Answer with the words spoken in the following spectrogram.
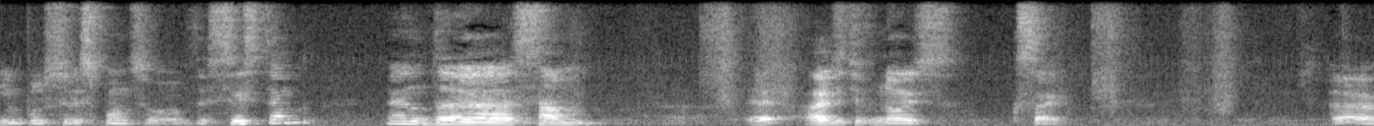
impulse response of the system and uh, some uh, additive noise xi. Uh,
